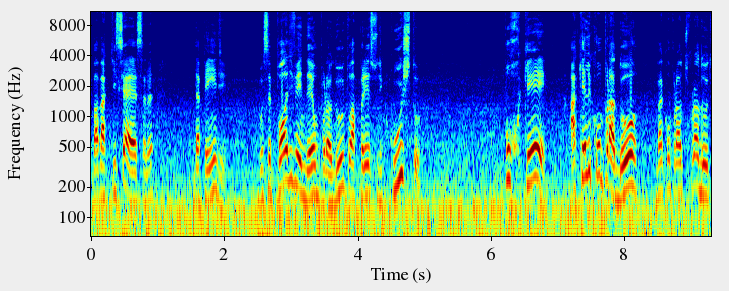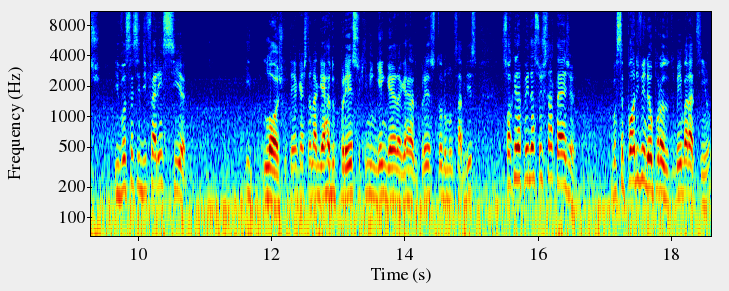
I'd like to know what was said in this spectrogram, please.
babaquice é essa, né? Depende. Você pode vender um produto a preço de custo porque aquele comprador vai comprar outros produtos e você se diferencia. E lógico, tem a questão da guerra do preço, que ninguém ganha na guerra do preço, todo mundo sabe disso. Só que depende da sua estratégia. Você pode vender o produto bem baratinho,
